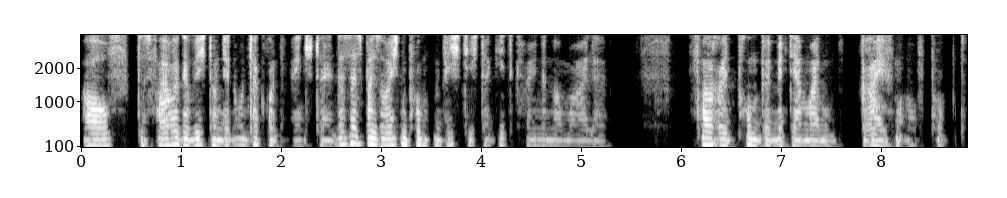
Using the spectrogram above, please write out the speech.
auf das Fahrergewicht und den Untergrund einstellen. Das ist bei solchen Pumpen wichtig. Da geht keine normale Fahrradpumpe, mit der man Reifen aufpumpt.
